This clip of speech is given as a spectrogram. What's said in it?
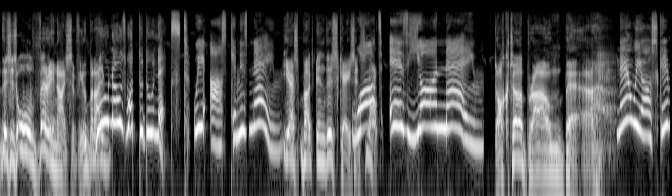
This is all very nice of you, but Who I. Who knows what to do next? We ask him his name. Yes, but in this case, it's What not. is your name? Dr. Brown Bear. Now we ask him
